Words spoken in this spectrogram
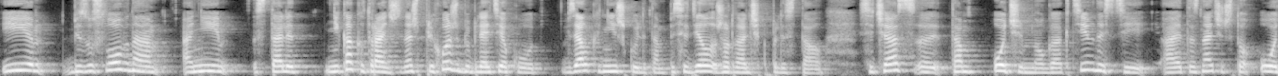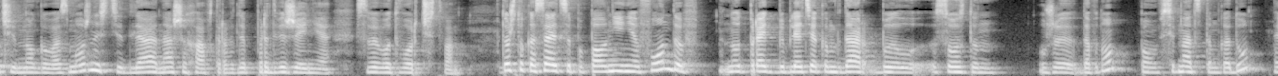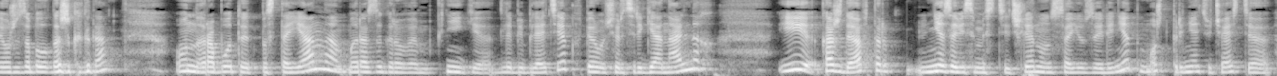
И, безусловно, они стали не как вот раньше, знаешь, приходишь в библиотеку, взял книжку или там посидел, журнальчик полистал. Сейчас э, там очень много активностей, а это значит, что очень много возможностей для наших авторов, для продвижения своего творчества. То, что касается пополнения фондов, ну, вот проект «Библиотекам в дар» был создан уже давно, по-моему, в семнадцатом году. Я уже забыла даже когда. Он работает постоянно. Мы разыгрываем книги для библиотек, в первую очередь региональных. И каждый автор, вне зависимости, член он Союза или нет, может принять участие,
